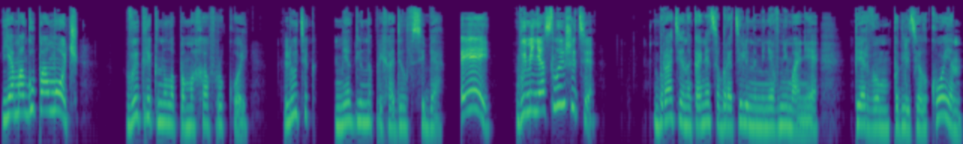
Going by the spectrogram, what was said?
«Я могу помочь!» — выкрикнула, помахав рукой. Лютик медленно приходил в себя. «Эй, вы меня слышите?» Братья, наконец, обратили на меня внимание. Первым подлетел Коэн.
